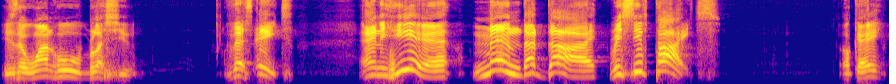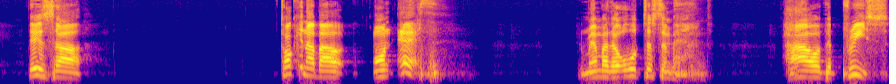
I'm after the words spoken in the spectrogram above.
is the one who will bless you. Verse 8 and here, men that die receive tithes. Okay? This is uh, talking about on earth. Remember the Old Testament, how the priests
